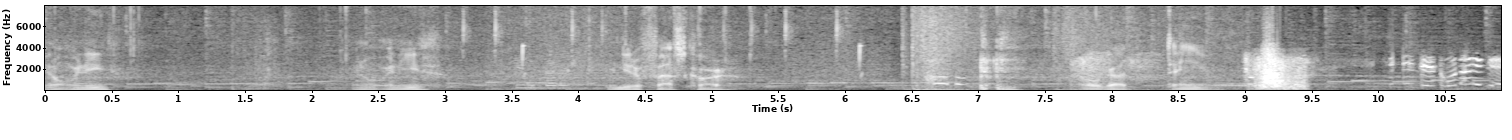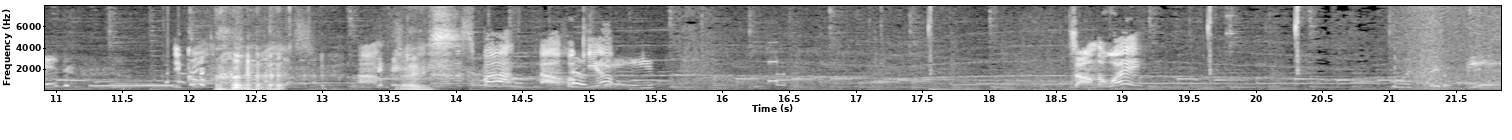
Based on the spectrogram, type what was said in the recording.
You know what we need? You know what we need? We need a fast car. Oh god, damn. He did what I did. You called me. I'm Johnny on Nice. I'll hook you up. Okay. It's on the way. What little bitch.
